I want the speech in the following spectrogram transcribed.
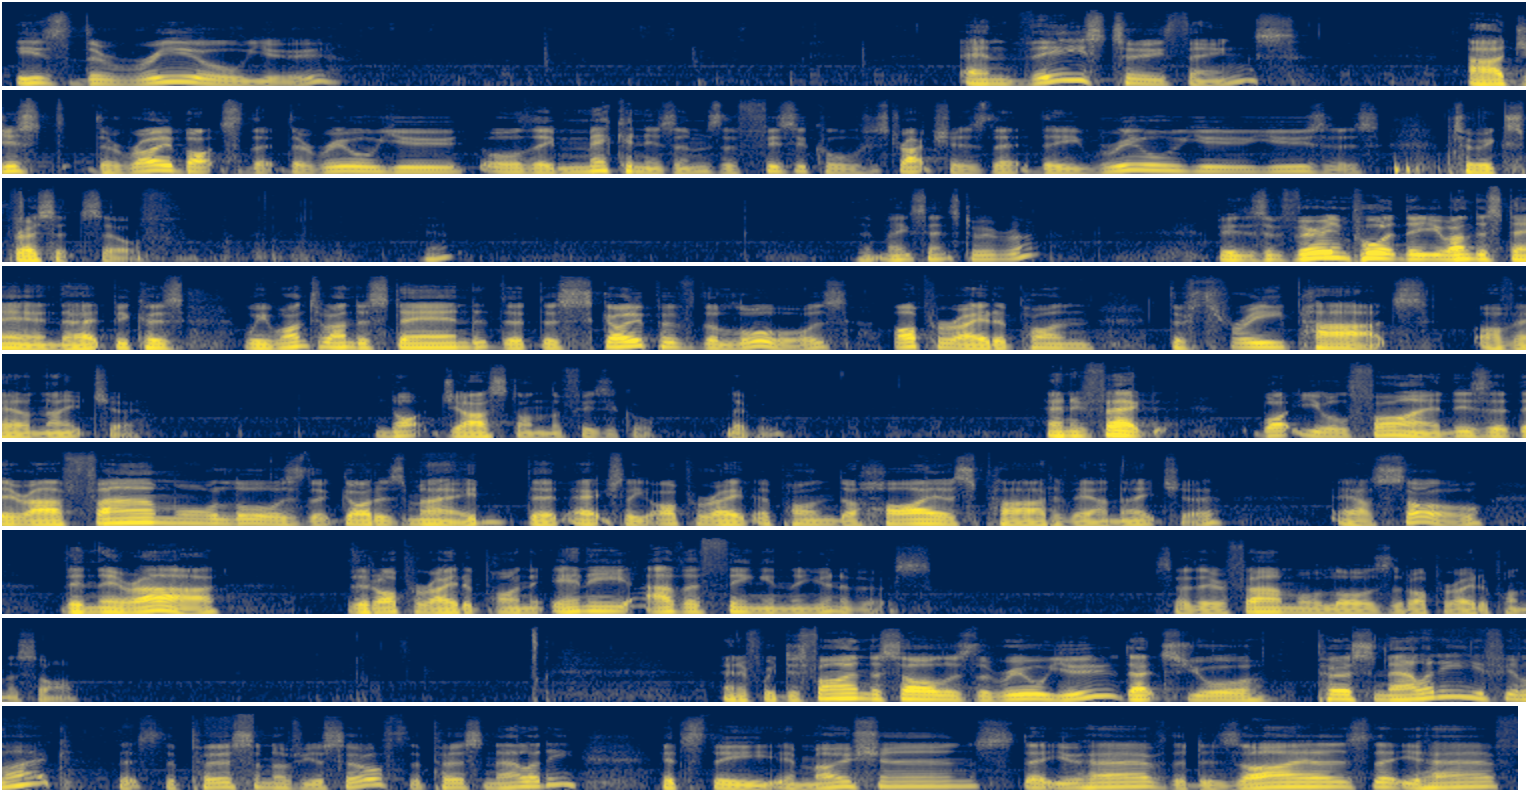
is the real you, and these two things are just the robots that the real you, or the mechanisms, the physical structures that the real you uses to express itself. Yeah? Does that make sense to everyone? It's very important that you understand that because we want to understand that the scope of the laws operate upon the three parts of our nature, not just on the physical level. And in fact, what you will find is that there are far more laws that God has made that actually operate upon the highest part of our nature, our soul, than there are that operate upon any other thing in the universe. So there are far more laws that operate upon the soul. And if we define the soul as the real you, that's your personality, if you like. That's the person of yourself, the personality. It's the emotions that you have, the desires that you have,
